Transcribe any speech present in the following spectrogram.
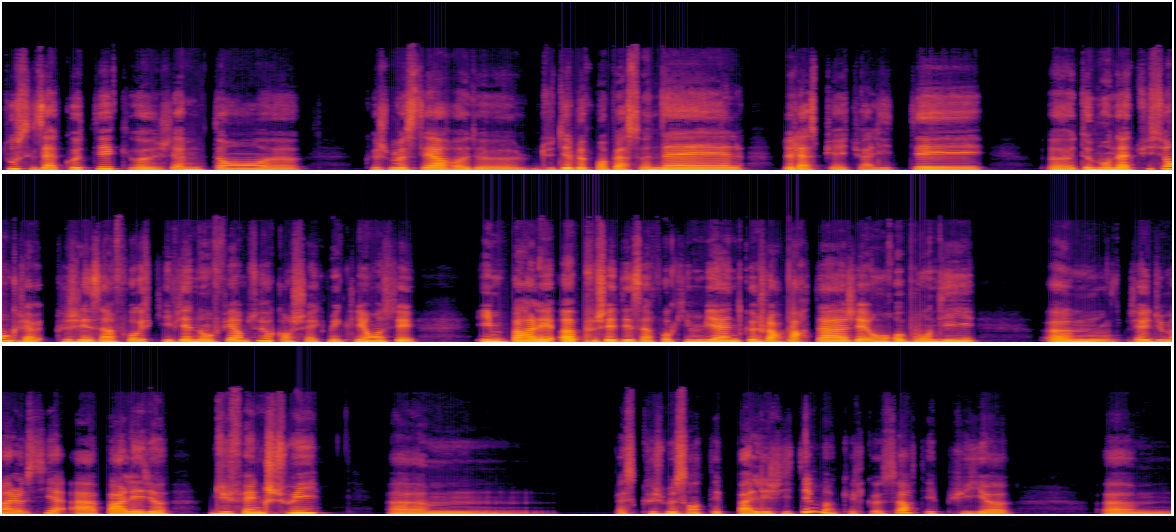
tous ces à côté que j'aime tant, euh, que je me sers du développement personnel, de la spiritualité, de mon intuition, que j'ai les infos qui viennent au fur et. Quand je suis avec mes clients, ils me parlent et hop, j'ai des infos qui me viennent, que je leur partage et on rebondit. J'avais du mal aussi à parler de, du feng shui euh, parce que je me sentais pas légitime en quelque sorte. Et puis euh, euh,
